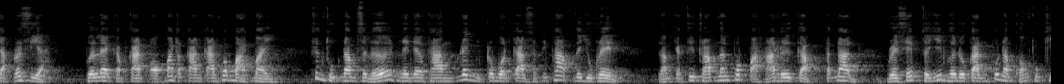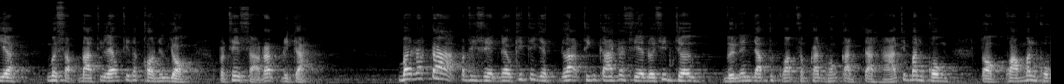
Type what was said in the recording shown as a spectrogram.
จากรัสเซีย เพื่อแลกกับการออกมาตรการการคว่ำบาตรใหม่ ซึ่งถูกนำเสนอในแนวทางเร่งกระบวนการสันติภาพในยูเครน หลังจากที่ทรัมป์นั้นพบปะหารือกับทางด้านเรเซปเทยิปเฮอร์โดกันผู้นำของทูเกียเมื่อสัปดาห์ที่แล้วที่นครนิวยอร์กประเทศสหรัฐอเมริกา บารักตาปฏิเสธแนวคิดที่จะละทิ้งการรัสเซียโดยสิ้นเชิง โดยเน้นย้ำถึงความสำคัญของการจัดหาที่มั่นคง ต่อความมั่นคง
